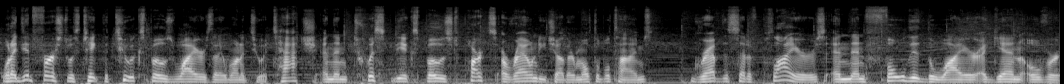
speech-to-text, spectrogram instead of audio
What I did first was take the two exposed wires that I wanted to attach and then twist the exposed parts around each other multiple times, grabbed the set of pliers, and then folded the wire again over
